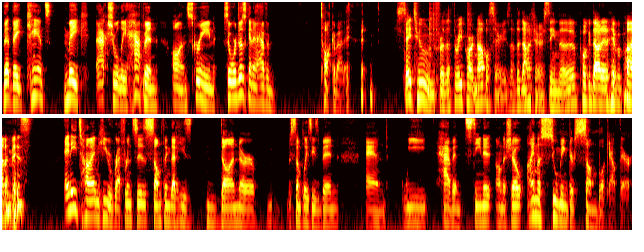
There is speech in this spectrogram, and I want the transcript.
that they can't make actually happen on screen. So we're just going to have him talk about it. Stay tuned for the three-part novel series of the Doctor seeing the polka dotted hippopotamus. anytime he references something that he's done or someplace he's been and we haven't seen it on the show, I'm assuming there's some book out there.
